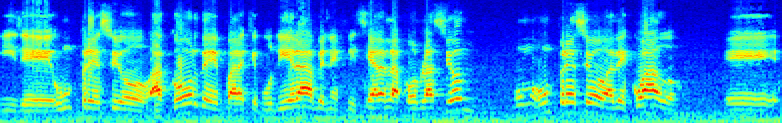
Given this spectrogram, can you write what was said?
y de un precio acorde para que pudiera beneficiar a la población, un, precio adecuado. Eh,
